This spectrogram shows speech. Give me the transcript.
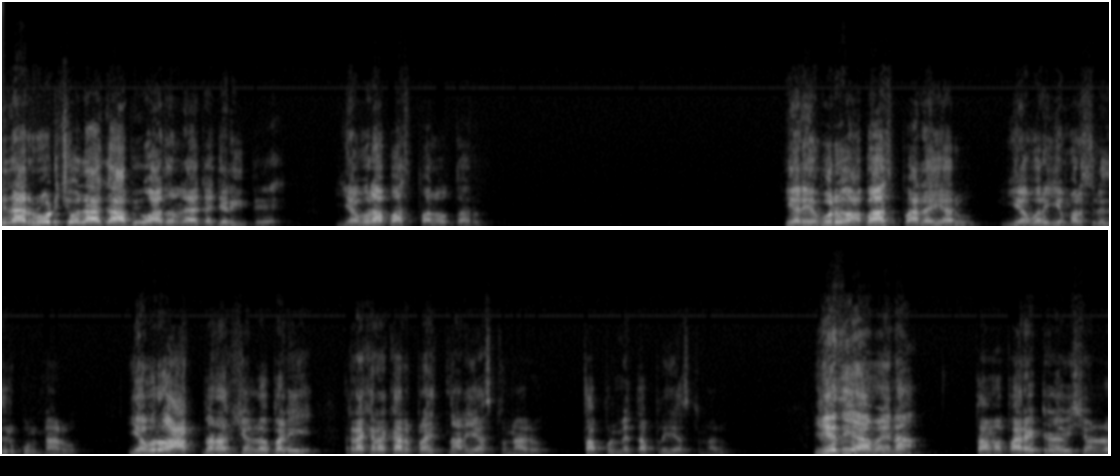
ఇలా రోడ్ షో లాగా అభివాదం లాగా జరిగితే ఎవరు అపాస్పాలవుతారు? ఎవరు ఎవరు ఎవరు విమర్శలు ఎదుర్కొంటున్నారు? ఎవరు ఆత్మరక్షణలో పడి రకరకాల ప్రయత్నాలు చేస్తున్నారు? తప్పుల మీద తప్పులు చేస్తున్నారు? ఏది ఏమైనా తమ పర్యటన విషయంలో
